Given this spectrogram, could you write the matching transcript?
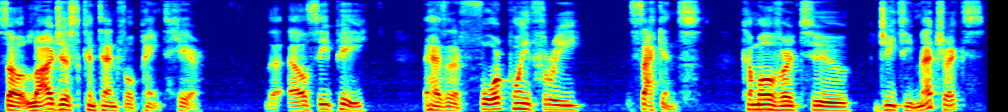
So largest contentful paint here. The LCP has it at 4.3 seconds. Come over to GTmetrix,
